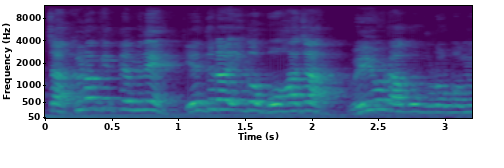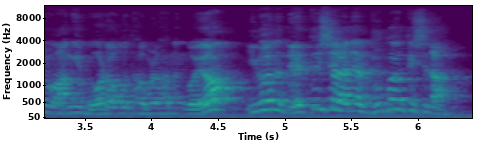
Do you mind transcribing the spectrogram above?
자, 그렇기 때문에, 얘들아, 이거 뭐 하자? 왜요? 라고 물어보면 왕이 뭐라고 답을 하는 거예요? 이거는 내 뜻이 아니라 누구의 뜻이다?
